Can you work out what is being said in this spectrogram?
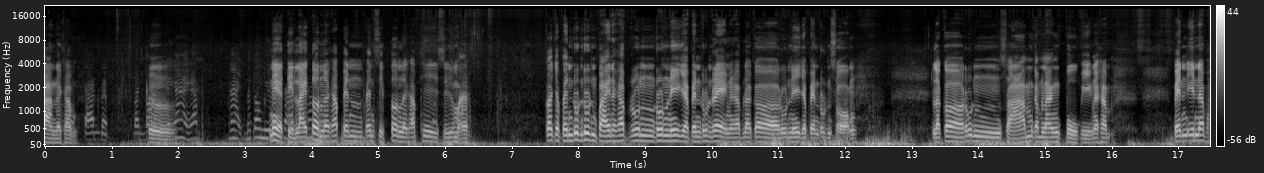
บ้านๆเลยครับการแบบบ้านเออๆง่ายๆครับง่ายไม่ต้องมีเนี่ยรกรติดลายต้นแล้วครับ เป็นเป็นสิบต้นเลยครับที่ซื้อมา ก็จะเป็นรุ่นรุ่นๆไปนะครับ รุ่นรุ่นนี้จะเป็นรุ่นแรกนะครับ แล้วก็รุ่นนี้จะเป็นรุ่นสอง แล้วก็รุ่นสามกำลังปลูกอีกนะครับ เป็นอินทผ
